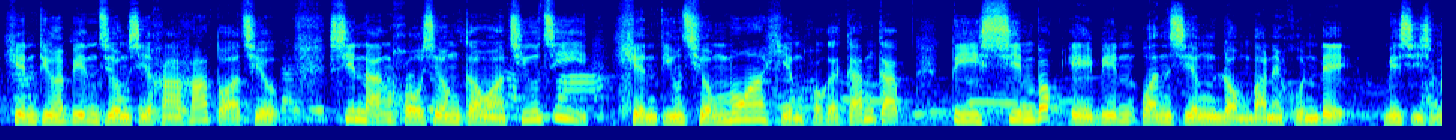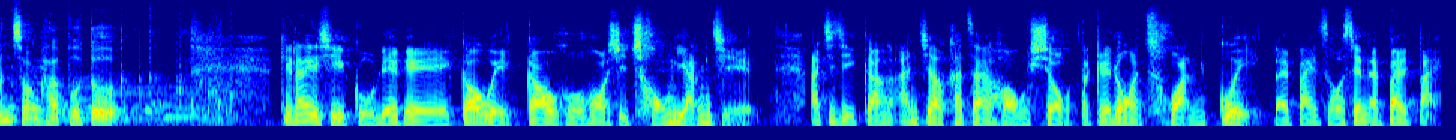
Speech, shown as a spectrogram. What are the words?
现场的民众是哈哈大笑，新人互相交换手指，现场充满幸福的感觉。在新木下面完成浪漫的婚礼，面是什么综合不多？今日是旧历的九月九号吼，是重阳节。啊，这一天按照较早风俗，大家拢会传过来拜祖先来拜拜。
